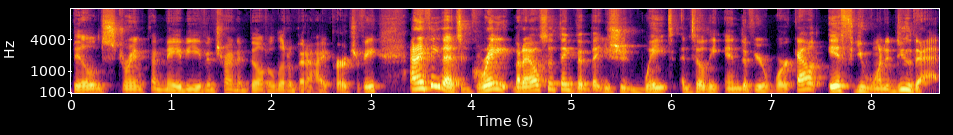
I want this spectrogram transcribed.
build strength and maybe even trying to build a little bit of hypertrophy. And I think that's great, but I also think that, that you should wait until the end of your workout if you want to do that.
